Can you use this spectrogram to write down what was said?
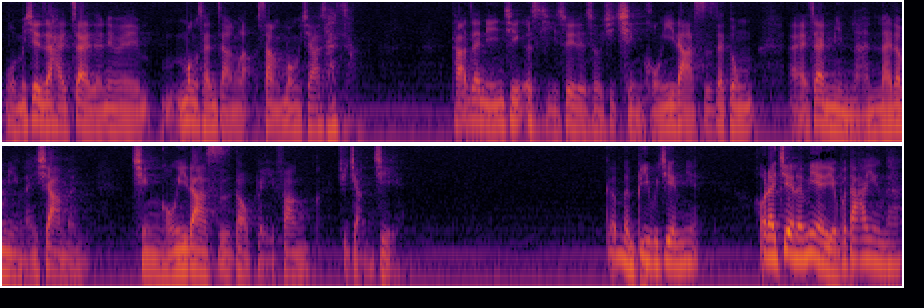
我们现在还在的那位孟山长老，上孟下山长，他在年轻二十几岁的时候去请弘一大师，在东哎，在闽南来到闽南厦门，请弘一大师到北方去讲戒。根本避不见面。后来见了面也不答应他。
